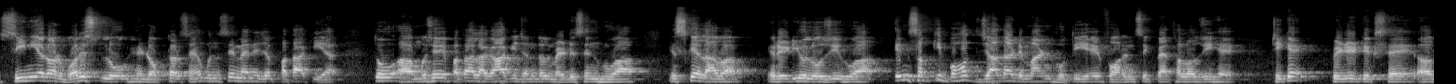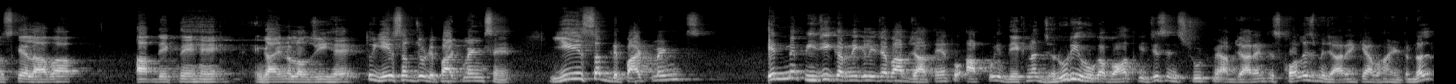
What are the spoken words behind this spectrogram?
सीनियर और वरिष्ठ लोग हैं डॉक्टर्स हैं उनसे मैंने जब पता किया तो आ, मुझे पता लगा कि जनरल मेडिसिन हुआ इसके अलावा रेडियोलॉजी हुआ इन सब की बहुत ज़्यादा डिमांड होती है फॉरेंसिक पैथोलॉजी है ठीक है पीडिटिक्स है और उसके अलावा आप देखते हैं गायनोलॉजी है तो ये सब जो डिपार्टमेंट्स हैं ये सब डिपार्टमेंट्स इनमें पीजी करने के लिए जब आप जाते हैं तो आपको ये देखना ज़रूरी होगा बहुत कि जिस इंस्टीट्यूट में आप जा रहे हैं, जिस कॉलेज में जा रहे हैं, क्या वहाँ इंटरनल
